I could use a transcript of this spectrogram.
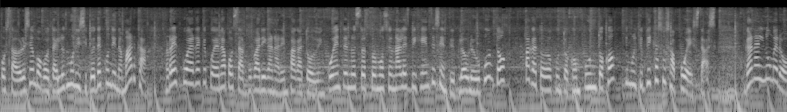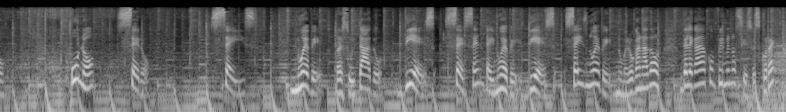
apostadores en Bogotá y los municipios de Cundinamarca. Recuerde que pueden apostar, jugar y ganar en Pagatodo. Encuentren nuestros promocionales vigentes en www.pagatodo.com.co y multiplica sus apuestas. Gana el número 1 0 6 9 resultado 10 69 10 69 número ganador. Delegada, confírmenos si eso es correcto.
